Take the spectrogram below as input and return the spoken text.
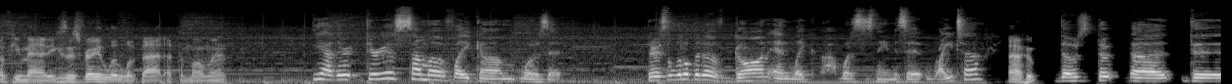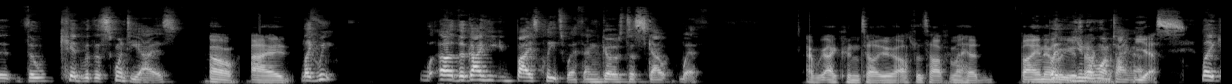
of humanity because there's very little of that at the moment. Yeah, there there is some of like um what was it? There's a little bit of Gion and like uh, what is his name? Is it Raita? Uh, who? Those the the the the kid with the squinty eyes. Oh, I Like we uh, the guy he buys cleats with and goes to scout with. I, I couldn't tell you off the top of my head, but I know But who you're you know talking who I'm talking about. Yes, Like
